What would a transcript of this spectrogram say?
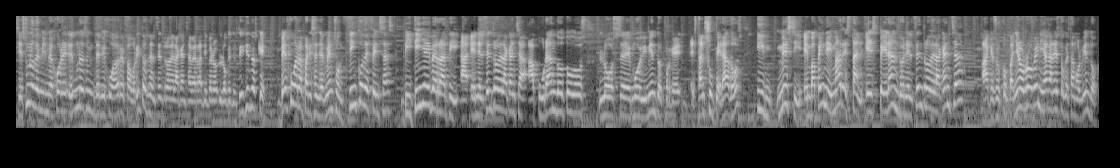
Si es uno de mis mejores, uno de mis jugadores favoritos en el centro de la cancha Berratti, pero lo que te estoy diciendo es que ves jugar al Paris Saint Germain, son cinco defensas, Vitiña y Berratti a, en el centro de la cancha apurando todos los eh, movimientos porque están superados y Messi, Mbappé y Neymar están esperando en el centro de la cancha a que sus compañeros roben y hagan esto que estamos viendo,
